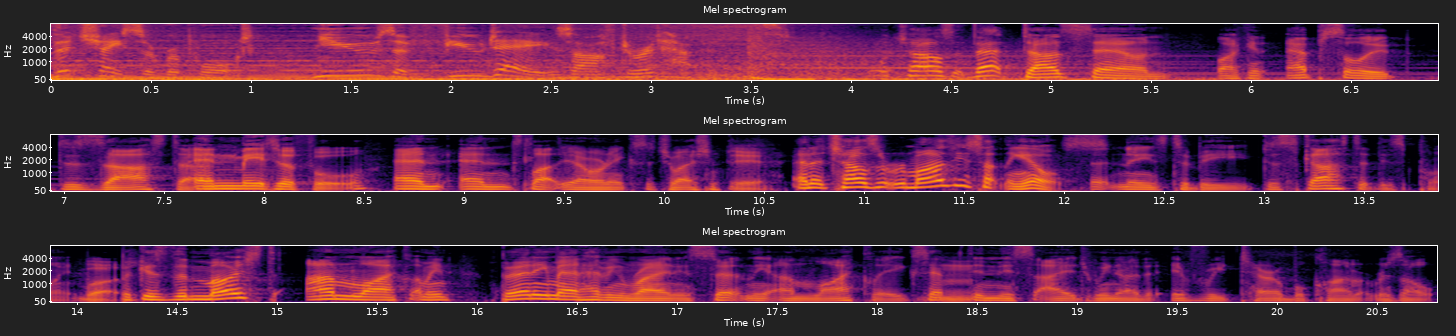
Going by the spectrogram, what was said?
The Chaser Report. News a few days after it happens. Well, Charles, that does sound like an absolute disaster And metaphor. and and slightly ironic situation. Yeah. And it, Charles, it reminds me of something else that needs to be discussed at this point. What? Because the most unlikely, I mean, Burning Man having rain is certainly unlikely, except hmm. in this age we know that every terrible climate result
